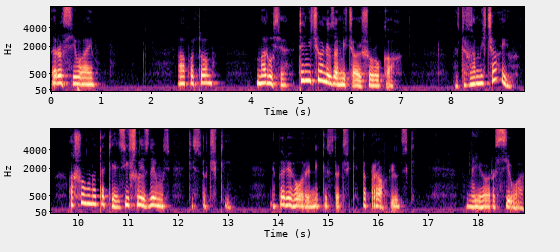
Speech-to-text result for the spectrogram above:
розсіваємо. А потім. Маруся, ти нічого не замічаєш у руках? Замічаю. А що воно таке? Зійшли, здивимось, кісточки. Не перегорені кісточки, то прах людський. Ми його розсівали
